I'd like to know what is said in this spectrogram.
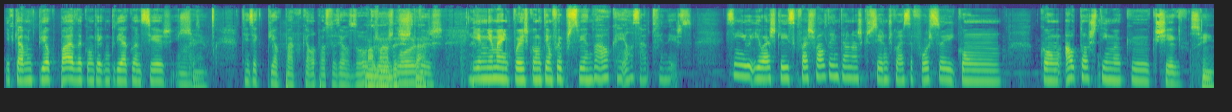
e ficava muito preocupada com o que é que me podia acontecer. E mãe, Sim. tens é que te preocupar com o que ela pode fazer aos outros, Mamãe, aos estar. gordos. E a minha mãe depois, com o tempo, foi percebendo, ah, ok, ela sabe defender-se. Sim, eu, eu acho que é isso que faz falta, então, nós crescermos com essa força e com, com autoestima que, que chegue, Sim.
